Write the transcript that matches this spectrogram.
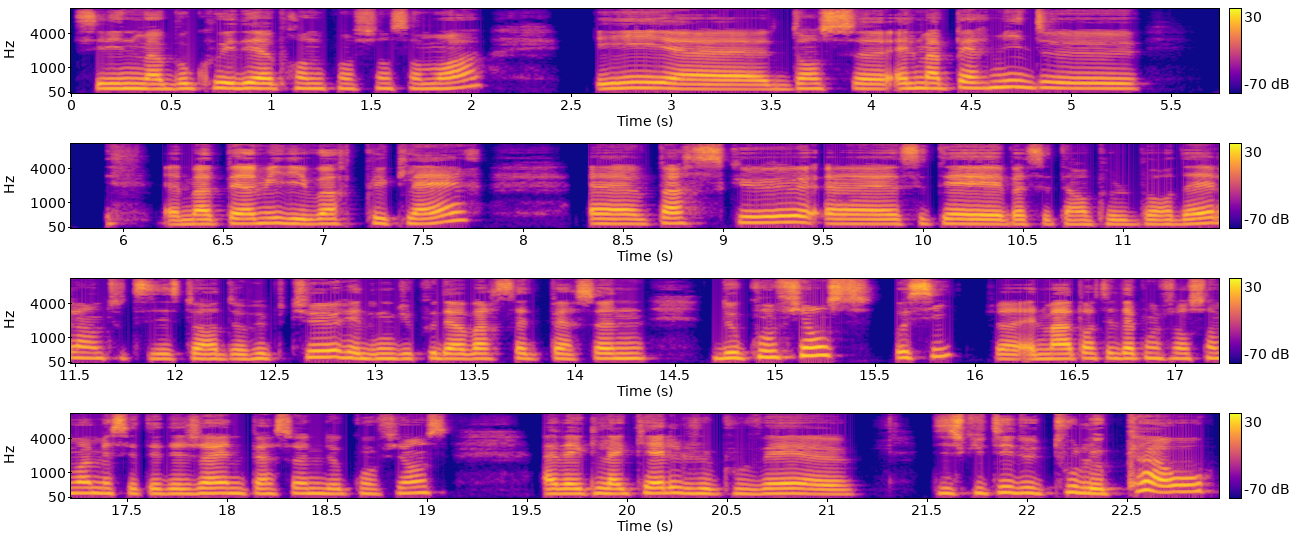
Céline m'a beaucoup aidé à prendre confiance en moi et euh, dans ce, elle m'a permis de, elle m'a permis d'y voir plus clair. Euh, parce que euh, c'était bah, c'était un peu le bordel hein, toutes ces histoires de rupture et donc du coup d'avoir cette personne de confiance aussi. Elle m'a apporté de la confiance en moi mais c'était déjà une personne de confiance avec laquelle je pouvais euh, discuter de tout le chaos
